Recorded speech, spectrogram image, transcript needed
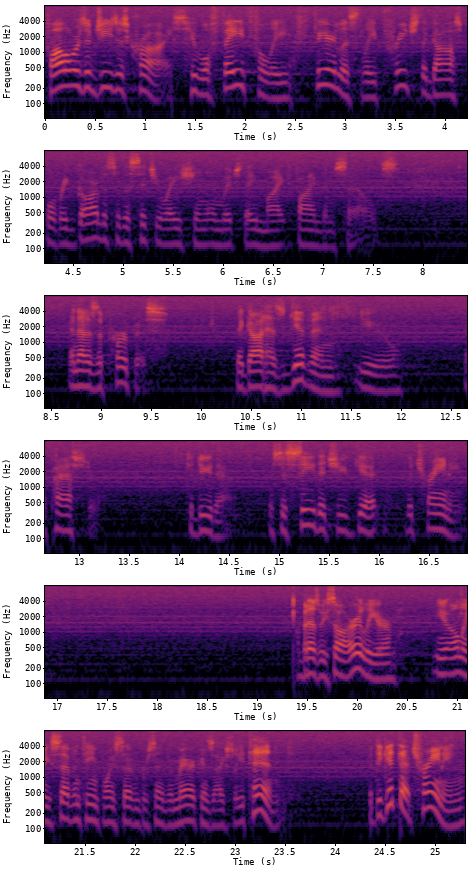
followers of Jesus Christ who will faithfully, fearlessly preach the gospel regardless of the situation in which they might find themselves. And that is the purpose that God has given you, a pastor, to do that, is to see that you get the training. But as we saw earlier, you know, only 17.7% of Americans actually attend. But to get that training,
